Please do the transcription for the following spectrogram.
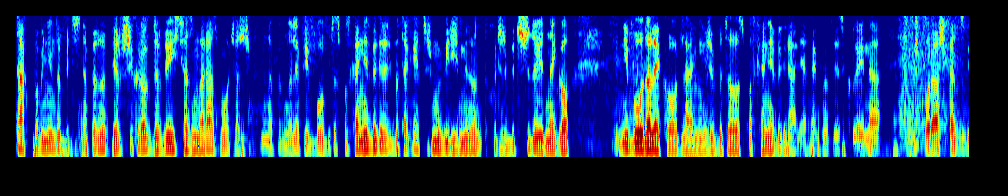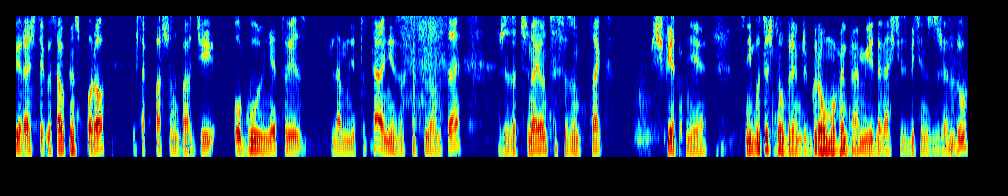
Tak, powinien to być na pewno pierwszy krok do wyjścia z marazmu, chociaż na pewno lepiej byłoby to spotkanie wygrać, bo tak jak też mówiliśmy, no, chociażby 3 do 1 nie było daleko dla nich, żeby to spotkanie wygrali, a tak no to jest kolejna już porażka, zbierać tego całkiem sporo. Już tak patrząc bardziej ogólnie, to jest dla mnie totalnie zaskakujące, że zaczynający sezon tak świetnie, z niebotyczną wręcz grą momentami, 11 zwycięstw z rzędu,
